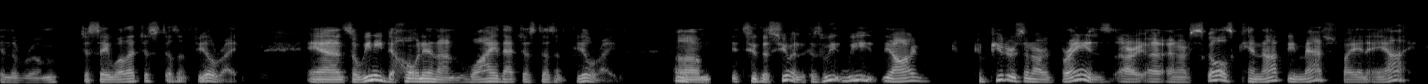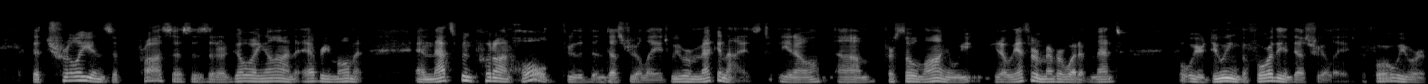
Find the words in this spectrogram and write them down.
in the room to say, well, that just doesn't feel right. And so we need to hone in on why that just doesn't feel right hmm. um, to this human, because we, we, you know, our computers and our brains our, uh, and our skulls cannot be matched by an AI. The trillions of processes that are going on every moment. And that's been put on hold through the industrial age. We were mechanized, you know, um, for so long. And we, you know, we have to remember what it meant what we were doing before the industrial age, before we were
